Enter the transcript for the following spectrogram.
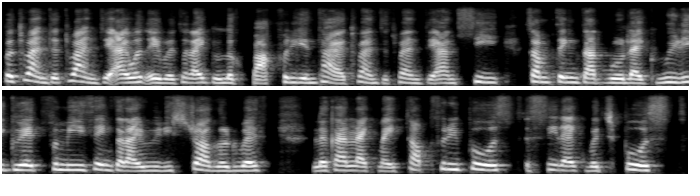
for 2020, I was able to like look back for the entire 2020 and see something that were like really great for me, things that I really struggled with. Look at like my top three posts, see like which post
